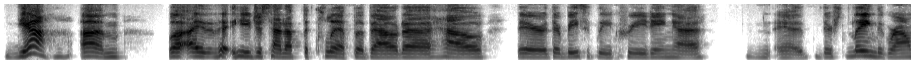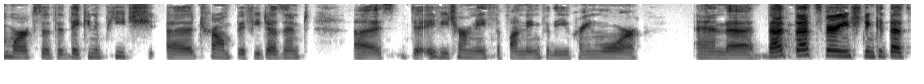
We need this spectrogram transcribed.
Yeah. Um. Well, I th- he just had up the clip about uh how they're they're basically creating uh, uh they're laying the groundwork so that they can impeach uh Trump if he doesn't uh if he terminates the funding for the Ukraine war. And uh that that's very interesting because that's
